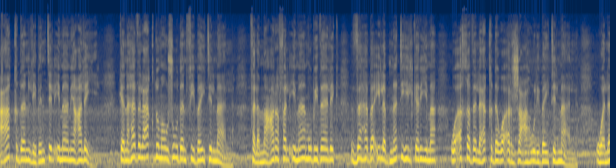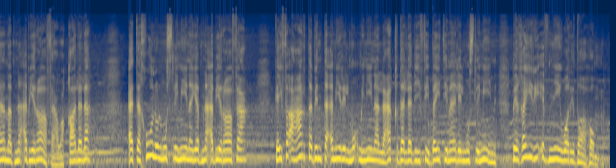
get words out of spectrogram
عقدا لبنت الإمام علي كان هذا العقد موجودا في بيت المال. فلما عرف الإمام بذلك ذهب إلى ابنته الكريمة وأخذ العقد وأرجعه لبيت المال. ولام ابن أبي رافع وقال له أتخون المسلمين يا ابن أبي رافع؟ كيف أعرت بنت أمير المؤمنين العقد الذي في بيت مال المسلمين بغير إذني ورضاهم؟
